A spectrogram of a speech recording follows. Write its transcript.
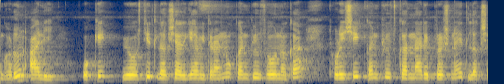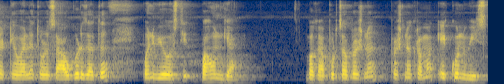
घडून आली. ओके? व्यवस्थित लक्षात घ्या मित्रांनो. कन्फ्यूज होऊ नका. थोडेसे कन्फ्यूज करणारे प्रश्न आहेत लक्षात ठेवायला थोडंसं अवघड जातं पण व्यवस्थित पाहून घ्या. बघा पुढचा प्रश्न प्रश्न क्रमांक एकोणवीस.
